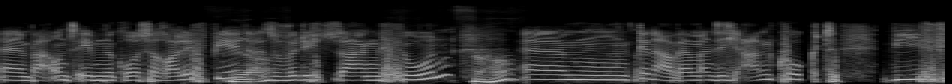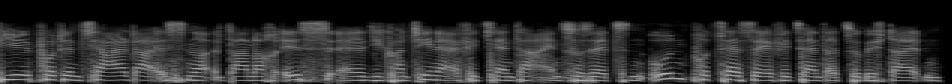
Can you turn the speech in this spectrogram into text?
äh, bei uns eben eine große Rolle spielt. Ja. Also würde ich sagen schon. Ähm, genau, wenn man sich anguckt, wie viel Potenzial da ist, da noch ist, äh, die Container effizienter einzusetzen und Prozesse effizienter zu gestalten.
